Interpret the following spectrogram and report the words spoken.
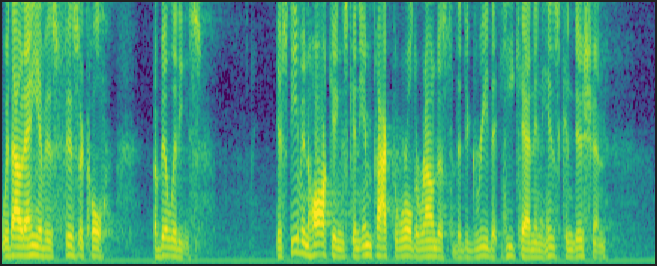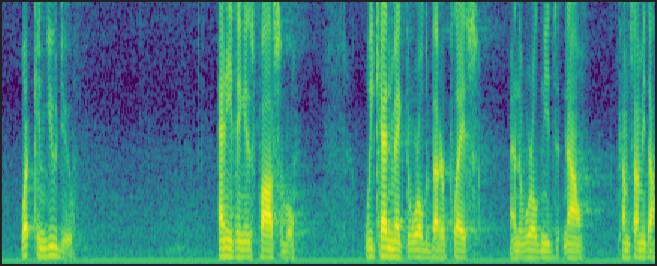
without any of his physical abilities. If Stephen Hawking can impact the world around us to the degree that he can in his condition, what can you do? Anything is possible. We can make the world a better place, and the world needs it now. Kamsamida.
